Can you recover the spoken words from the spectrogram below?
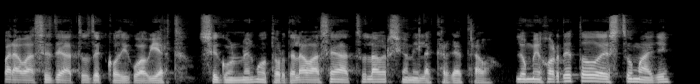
para bases de datos de código abierto, según el motor de la base de datos, la versión y la carga de trabajo. Lo mejor de todo esto, Maye,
